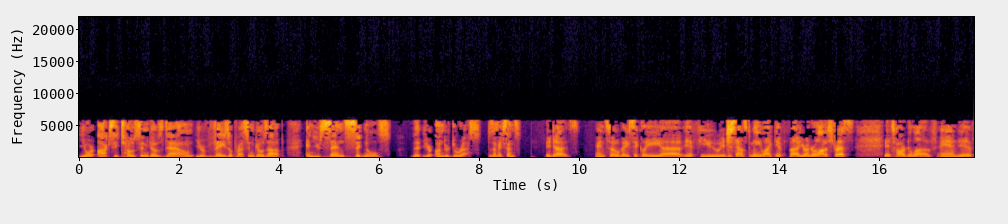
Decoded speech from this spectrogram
your oxytocin goes down, your vasopressin goes up, and you send signals that you're under duress. Does that make sense? It does. And so basically, uh, if you, it just sounds to me like if uh, you're under a lot of stress, it's hard to love. And if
